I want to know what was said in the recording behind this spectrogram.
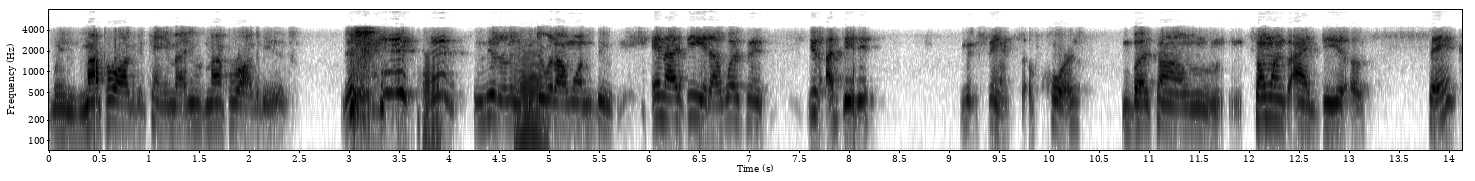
when my prerogative came out, it was my prerogative. Literally, to do what I want to do, and I did. I wasn't, you know, I did it with sense, of course, but um, someone's idea of sex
